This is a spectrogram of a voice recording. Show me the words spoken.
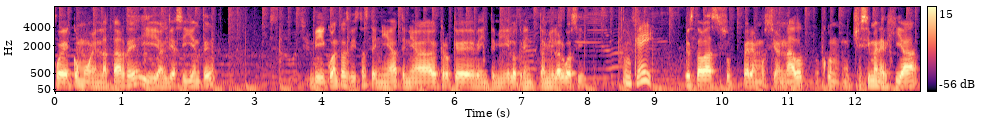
fue como en la tarde y al día siguiente vi cuántas vistas tenía, tenía creo que 20 mil o 30 mil, algo así. Ok. Yo estaba súper emocionado, con muchísima energía.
